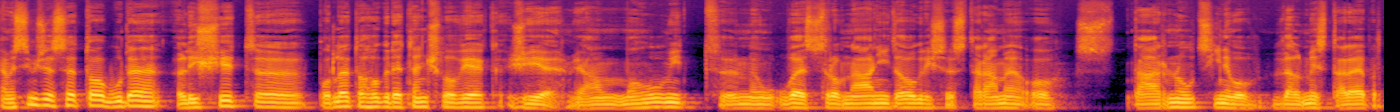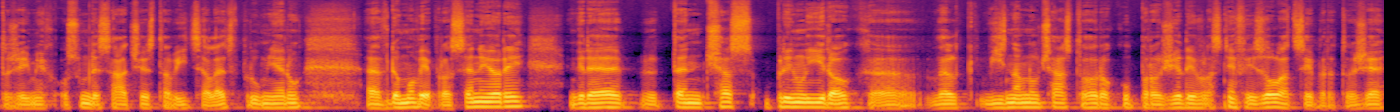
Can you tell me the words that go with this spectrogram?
Já myslím, že se to bude lišit eh, podle toho, kde ten člověk žije. Já mohu mít nebo uvést srovnání toho, když se staráme o stárnoucí nebo velmi staré, protože jim je 86 a více let v průměru, v domově pro seniory, kde ten čas uplynulý rok, velk, významnou část toho roku prožili vlastně v izolaci, protože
